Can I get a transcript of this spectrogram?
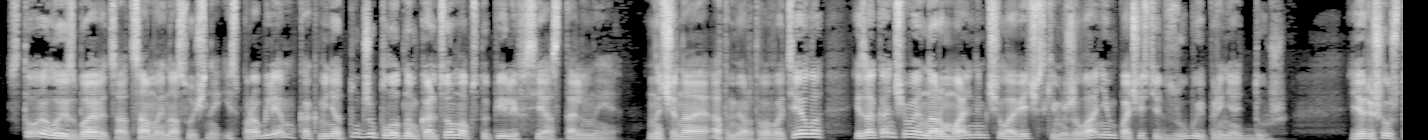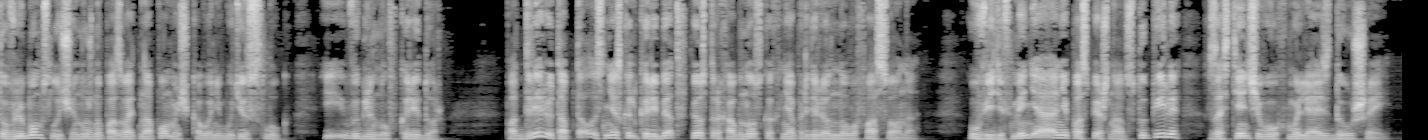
Стоило избавиться от самой насущной из проблем, как меня тут же плотным кольцом обступили все остальные, начиная от мертвого тела и заканчивая нормальным человеческим желанием почистить зубы и принять душ. Я решил, что в любом случае нужно позвать на помощь кого-нибудь из слуг, и выглянул в коридор. Под дверью топталось несколько ребят в пестрых обносках неопределенного фасона. Увидев меня, они поспешно отступили, застенчиво ухмыляясь до ушей.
